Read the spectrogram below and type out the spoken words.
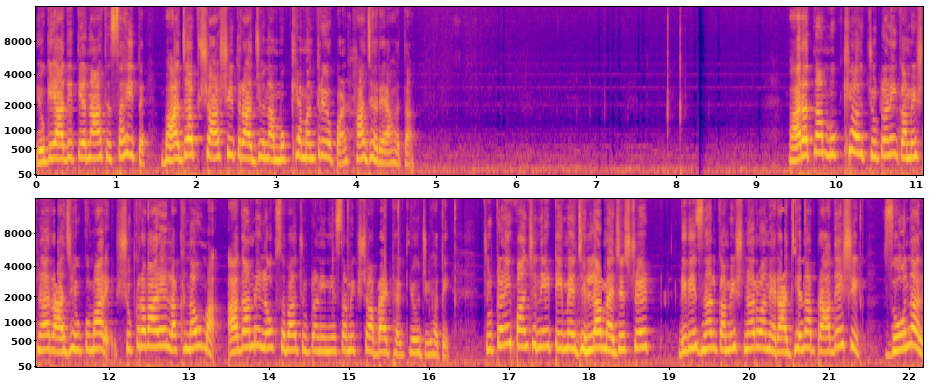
યોગી આદિત્યનાથ સહિત ભાજપ શાસિત રાજ્યોના મુખ્યમંત્રીઓ પણ હાજર રહ્યા હતા. ભારતના મુખ્ય ચૂંટણી કમિશનર રાજીવ કુમારે શુક્રવારે લખનૌમાં આગામી લોકસભા ચૂંટણીની સમીક્ષા બેઠક યોજી હતી. ચૂંટણી પંચની ટીમે જિલ્લા મેજિસ્ટ્રેટ, ડિવિઝનલ કમિશનરો અને રાજ્યના પ્રાદેશિક ઝોનલ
